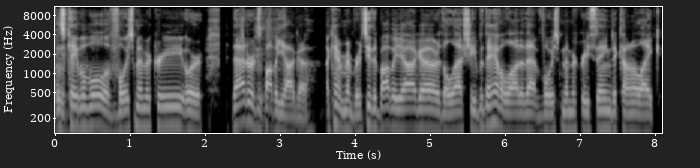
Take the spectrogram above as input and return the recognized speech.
is Mhm. capable of voice mimicry, or that, or it's Mhm. Baba Yaga. I can't remember. It's either Baba Yaga or the Leshy, but they have a lot of that voice mimicry thing to kind of like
